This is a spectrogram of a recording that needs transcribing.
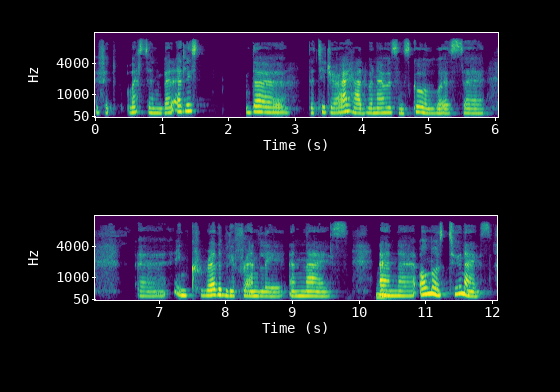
if it Western, but at least the the teacher I had when I was in school was uh, uh, incredibly friendly and nice, mm. and uh, almost too nice,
